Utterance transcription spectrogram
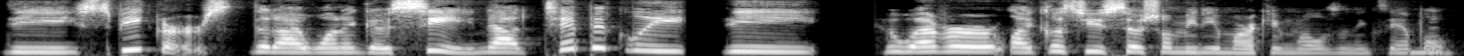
the speakers that I want to go see. Now, typically the whoever, like let's use social media marketing world as an example. Mm-hmm.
